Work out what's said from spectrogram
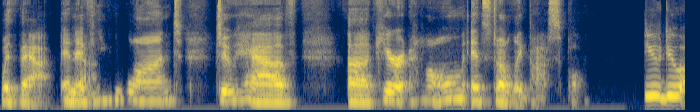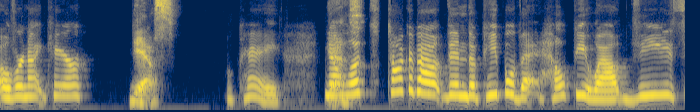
with that and yeah. if you want to have uh, care at home, it's totally possible. Do you do overnight care? Yes. Okay. Now yes. let's talk about then the people that help you out. These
